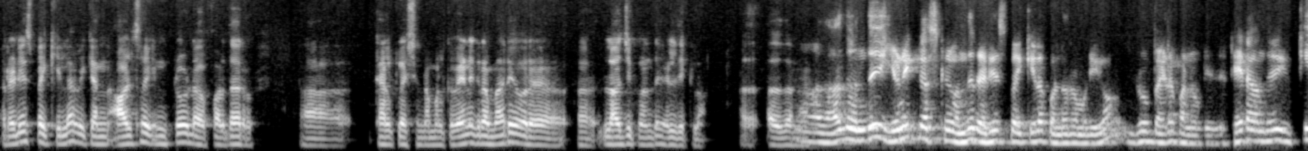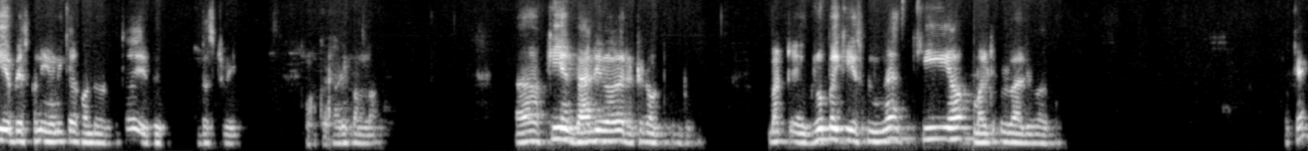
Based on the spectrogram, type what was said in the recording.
ரெடியூஸ் பை கீழே we can also include further calculation நம்மளுக்கு வேணுங்கிற மாதிரி ஒரு லாஜிக் வந்து எழுதிக்கலாம். அது- அதுதானே? அதாவது வந்து யூனிக்னஸ்க்கு வந்து ரெடியூஸ் பை கீழே கொண்டு வர முடியும். குரூப் பைல பண்ண முடியாது. டேட்டா வந்து கீயை பேஸ் பண்ணி யூனிக்கா கொண்டு வரதுக்கு இது பெஸ்ட் வே ஓகே அப்படி பண்ணலாம். அதாவது கீ வேல்யூவாகவே return out but group by key use பண்ணீங்கன்னா கீ ஆஃப் மல்டிபிள் வேல்யூவாக இருக்கும். Okay.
